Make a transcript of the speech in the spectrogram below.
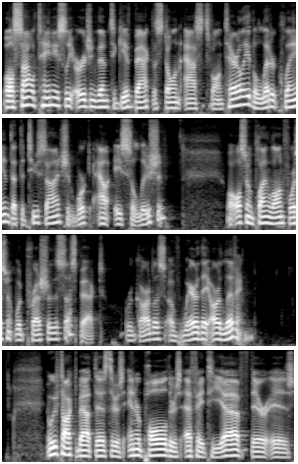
While simultaneously urging them to give back the stolen assets voluntarily, the letter claimed that the two sides should work out a solution, while also implying law enforcement would pressure the suspect, regardless of where they are living. And we've talked about this. There's Interpol, there's FATF, there is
